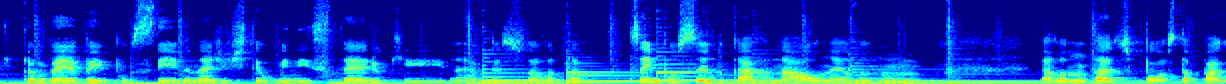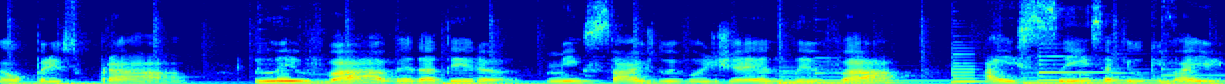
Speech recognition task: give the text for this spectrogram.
que também é bem possível, né? A gente tem um ministério que né, a pessoa ela tá 100% carnal, né? Ela não, ela não tá disposta a pagar o preço para levar a verdadeira mensagem do evangelho, levar a essência, aquilo que vai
